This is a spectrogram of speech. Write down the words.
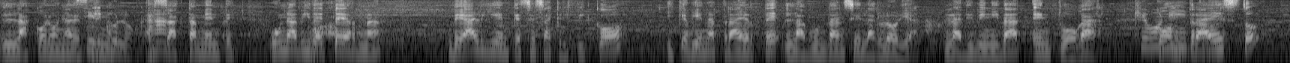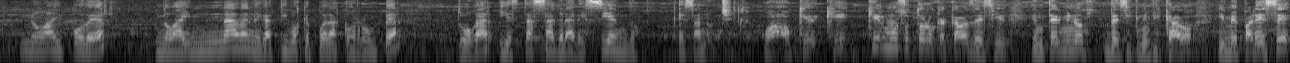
la corona de Círculo, pino. ajá. Exactamente. Una vida Wow. eterna de alguien que se sacrificó y que viene a traerte la abundancia y la gloria, la divinidad en tu hogar. Qué bonito. Contra esto no hay poder, no hay nada negativo que pueda corromper tu hogar y estás agradeciendo esa noche. Wow, qué, qué- qué hermoso todo lo que acabas de decir en términos de significado y me parece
